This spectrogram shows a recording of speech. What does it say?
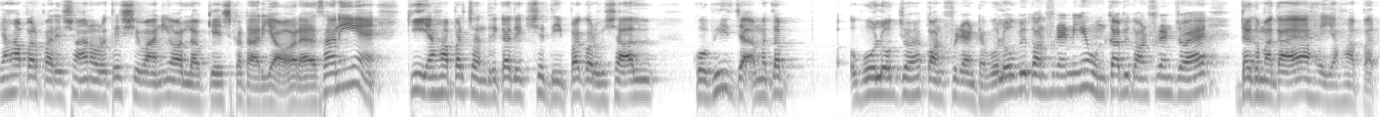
यहाँ पर परेशान हो रहे थे शिवानी और लवकेश कटारिया। और ऐसा नहीं है कि यहाँ पर चंद्रिका दीक्षित, दीपक और विशाल को भी मतलब वो लोग जो है कॉन्फिडेंट है। वो लोग भी कॉन्फिडेंट नहीं है, उनका भी कॉन्फिडेंट जो है डगमगाया है यहाँ पर।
